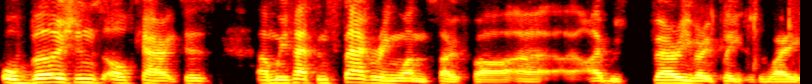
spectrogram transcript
or versions of characters. And we've had some staggering ones so far. Uh, I was very, very pleased with the way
